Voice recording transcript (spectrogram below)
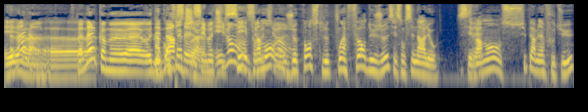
Et Pas mal, euh, C'est pas mal comme euh, au départ, c'est c'est motivant. C'est hein, vraiment, motivant. je pense, le point fort du jeu, c'est son scénario. C'est C'est- vraiment super bien foutu.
